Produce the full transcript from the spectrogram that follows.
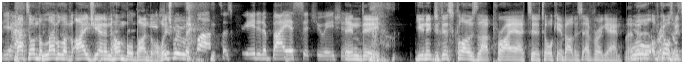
Yeah. That's on the level of IGN and Humble Bundle, which we Sloths has created a bias situation. indeed. You need to disclose that prior to talking about this ever again. My we'll, bad. of Right, course, be don't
